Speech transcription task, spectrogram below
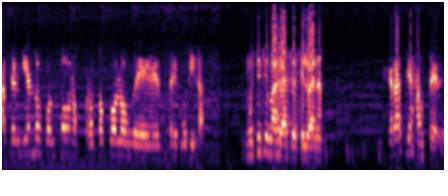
atendiendo con todos los protocolos de seguridad. Muchísimas gracias, Silvana. Gracias a ustedes.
